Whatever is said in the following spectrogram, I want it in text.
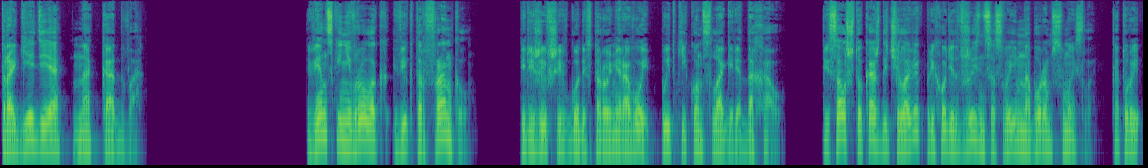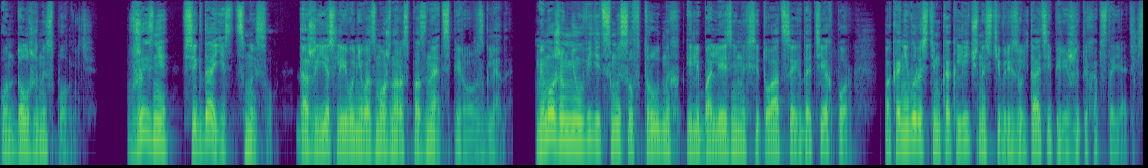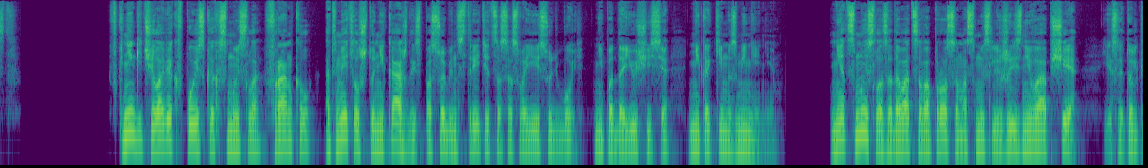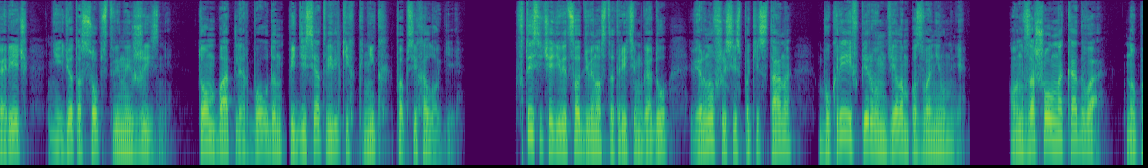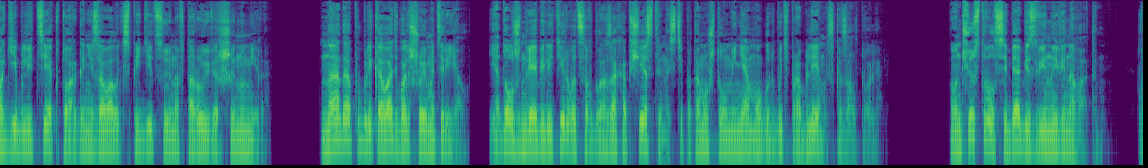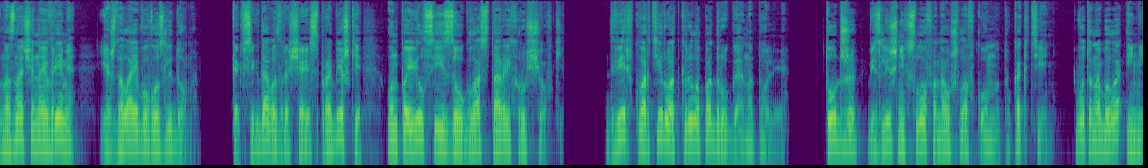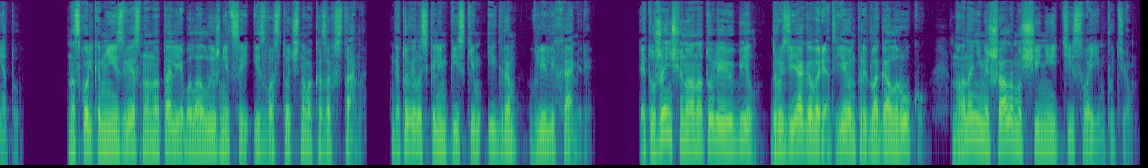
Трагедия на К2. Венский невролог Виктор Франкл, переживший в годы Второй мировой пытки концлагеря Дахау, писал, что каждый человек приходит в жизнь со своим набором смысла, который он должен исполнить. В жизни всегда есть смысл, даже если его невозможно распознать с первого взгляда. Мы можем не увидеть смысл в трудных или болезненных ситуациях до тех пор, пока не вырастем как личности в результате пережитых обстоятельств. В книге «Человек в поисках смысла» Франкл отметил, что не каждый способен встретиться со своей судьбой, не поддающейся никаким изменениям. Нет смысла задаваться вопросом о смысле жизни вообще, если только речь не идет о собственной жизни. Том Батлер Боуден «50 великих книг по психологии». В 1993 году, вернувшись из Пакистана, Букреев первым делом позвонил мне. Он взошел на К2, но погибли те, кто организовал экспедицию на вторую вершину мира. Надо опубликовать большой материал. Я должен реабилитироваться в глазах общественности, потому что у меня могут быть проблемы, сказал Толя. Он чувствовал себя без вины виноватым. В назначенное время я ждала его возле дома. Как всегда, возвращаясь с пробежки, он появился из-за угла старой хрущевки. Дверь в квартиру открыла подруга Анатолия. Тут же, без лишних слов, она ушла в комнату, как тень. Вот она была и нету. Насколько мне известно, Наталья была лыжницей из Восточного Казахстана, готовилась к Олимпийским играм в Лилихамере. Эту женщину Анатолий любил, друзья говорят, ей он предлагал руку, но она не мешала мужчине идти своим путем.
